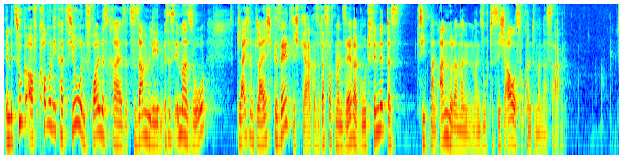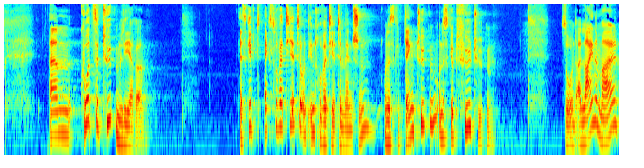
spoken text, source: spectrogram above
In Bezug auf Kommunikation, Freundeskreise, Zusammenleben ist es immer so, gleich und gleich gesellt sich gern. Also das, was man selber gut findet, das zieht man an oder man, man sucht es sich aus, so könnte man das sagen. Ähm, kurze Typenlehre. Es gibt extrovertierte und introvertierte Menschen und es gibt Denktypen und es gibt Fühltypen. So, und alleine mal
